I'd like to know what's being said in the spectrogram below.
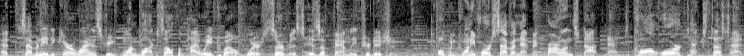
at 780 Carolina Street, one block south of Highway 12, where service is a family tradition. Open 24 7 at McFarlands.net. Call or text us at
